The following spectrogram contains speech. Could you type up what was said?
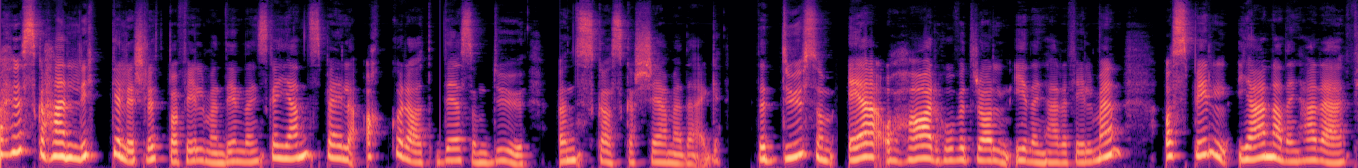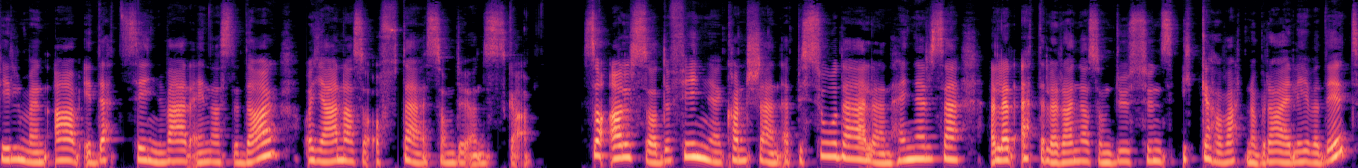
Og husk å ha en lykkelig slutt på filmen din. Den skal gjenspeile akkurat det som du ønsker skal skje med deg. Det er du som er og har hovedrollen i denne filmen, og spill gjerne denne filmen av i ditt sinn hver eneste dag, og gjerne så ofte som du ønsker. Så altså, du finner kanskje en episode eller en hendelse eller et eller annet som du syns ikke har vært noe bra i livet ditt,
